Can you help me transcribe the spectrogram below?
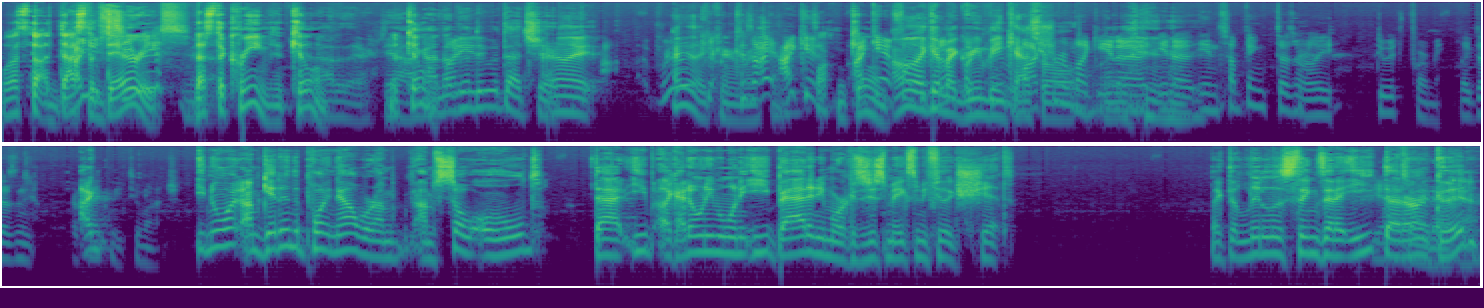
Well, that's the that's Are the dairy. serious? That's the cream. You kill him. out of there. You Yeah, kill him. nothing to do with that shit. I really, Really? like cream Because I, mushroom. I can Fucking I can't I don't like fucking it in my green bean mushroom, casserole. Like in a in a in something doesn't really do it for me. Like doesn't I- affect me too much. you know what? I'm getting to the point now where I'm I'm so old that eat, like I don't even want to eat bad anymore because it just makes me feel like shit. Like the littlest things that I eat Yeah, that aren't what I good.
